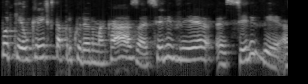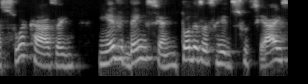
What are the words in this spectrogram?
porque o cliente que está procurando uma casa, se ele ver, eh, se ele vê a sua casa em, em evidência em todas as redes sociais,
